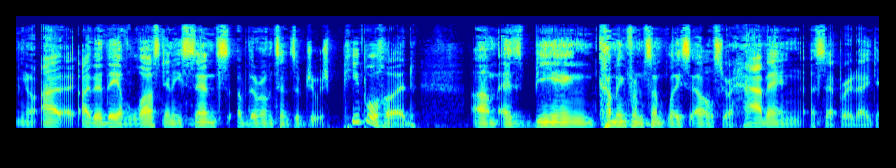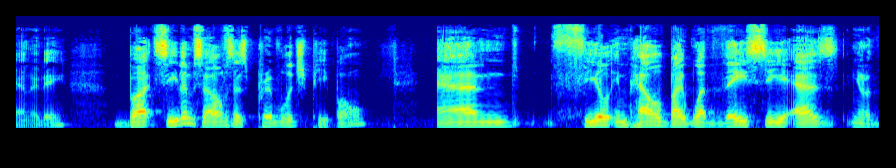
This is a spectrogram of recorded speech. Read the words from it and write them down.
you know, either they have lost any sense of their own sense of Jewish peoplehood, um, as being coming from someplace else or having a separate identity, but see themselves as privileged people and feel impelled by what they see as you know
